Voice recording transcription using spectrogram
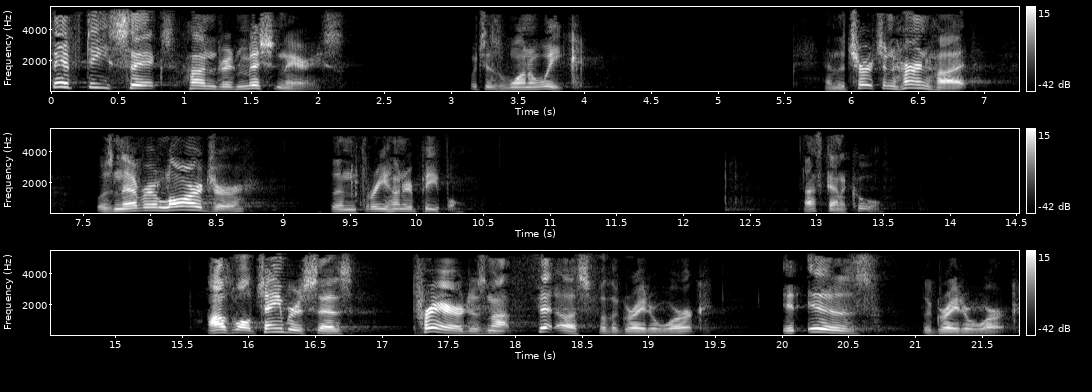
5,600 missionaries which is one a week. And the church in Herrnhut was never larger than 300 people. That's kind of cool. Oswald Chambers says prayer does not fit us for the greater work, it is the greater work.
